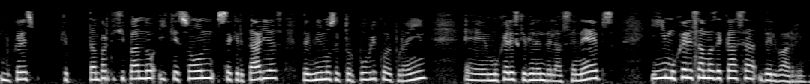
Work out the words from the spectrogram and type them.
mujeres que están participando y que son secretarias del mismo sector público de por ahí, eh, mujeres que vienen de las CENEPS y mujeres amas de casa del barrio.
